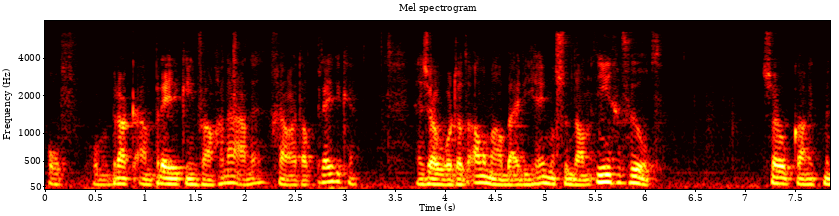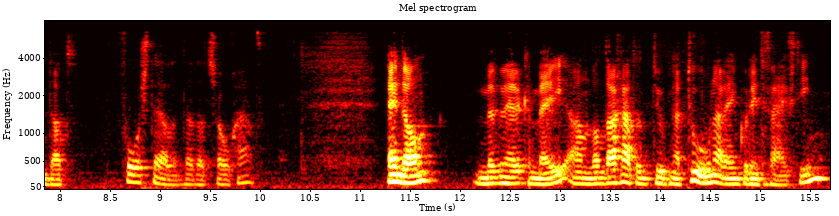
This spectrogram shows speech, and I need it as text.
Of ontbrak aan prediking van genade, gaan we dat prediken. En zo wordt dat allemaal bij die hemelse dan ingevuld. Zo kan ik me dat voorstellen, dat dat zo gaat. En dan we werken mee aan, want daar gaat het natuurlijk naartoe, naar 1 Korinthe 15.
